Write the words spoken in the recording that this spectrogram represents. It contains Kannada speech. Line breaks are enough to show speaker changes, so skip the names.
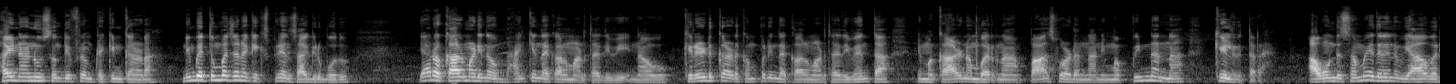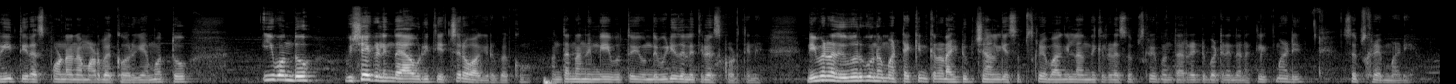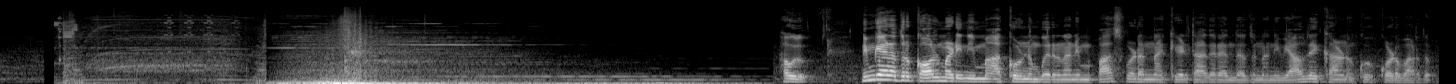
ಹಾಯ್ ನಾನು Sandeep from tech in Kannada ನಿಮಗೆ ತುಂಬ ಜನಕ್ಕೆ ಎಕ್ಸ್ಪೀರಿಯನ್ಸ್ ಆಗಿರ್ಬೋದು. ಯಾರೋ ಕಾಲ್ ಮಾಡಿ ನಾವು ಬ್ಯಾಂಕಿಂದ ಕಾಲ್ ಮಾಡ್ತಾ ಇದ್ದೀವಿ ನಾವು ಕ್ರೆಡಿಟ್ ಕಾರ್ಡ್ ಕಂಪನಿಯಿಂದ ಕಾಲ್ ಮಾಡ್ತಾ ಇದ್ದೀವಿ ಅಂತ ನಿಮ್ಮ ಕಾರ್ಡ್ ನಂಬರ್ನ ಪಾಸ್ವರ್ಡನ್ನು ನಿಮ್ಮ ಪಿನ್ನನ್ನು ಕೇಳಿರ್ತಾರೆ. ಆ ಒಂದು ಸಮಯದಲ್ಲಿ ನಾವು ಯಾವ ರೀತಿ ರೆಸ್ಪಾಂಡನ್ನು ಮಾಡಬೇಕು ಅವರಿಗೆ ಮತ್ತು ಈ ಒಂದು ವಿಷಯಗಳಿಂದ ಯಾವ ರೀತಿ ಎಚ್ಚರವಾಗಿರಬೇಕು ಅಂತ ನಾನು ನಿಮಗೆ ಇವತ್ತು ಈ ಒಂದು ವಿಡಿಯೋದಲ್ಲಿ ತಿಳಿಸ್ಕೊಡ್ತೀನಿ. ನೀವೇನಾದ್ರು ಇದುವರೆಗೂ ನಮ್ಮ ಟೆಕ್ ಇನ್ ಕನ್ನಡ ಯೂಟ್ಯೂಬ್ ಚಾನಲ್ಗೆ ಸಬ್ಸ್ಕ್ರೈಬ್ ಆಗಿಲ್ಲ ಅಂದ ಕೆಳಗಡೆ ಸಬ್ಸ್ಕ್ರೈಬ್ ಅಂತ ರೆಡ್ ಬಟನ್ ಇದನ್ನು ಕ್ಲಿಕ್ ಮಾಡಿ ಸಬ್ಸ್ಕ್ರೈಬ್ ಮಾಡಿ. ಹೌದು. ನಿಮಗೆ ಯಾರಾದರೂ ಕಾಲ್ ಮಾಡಿ ನಿಮ್ಮ ಅಕೌಂಟ್ ನಂಬರನ್ನು ನಿಮ್ಮ ಪಾಸ್ವರ್ಡನ್ನು ಕೇಳ್ತಾ ಇದ್ದಾರೆ ಅಂದರೆ ಅದನ್ನು ನೀವು ಯಾವುದೇ ಕಾರಣಕ್ಕೂ ಕೊಡಬಾರ್ದು.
